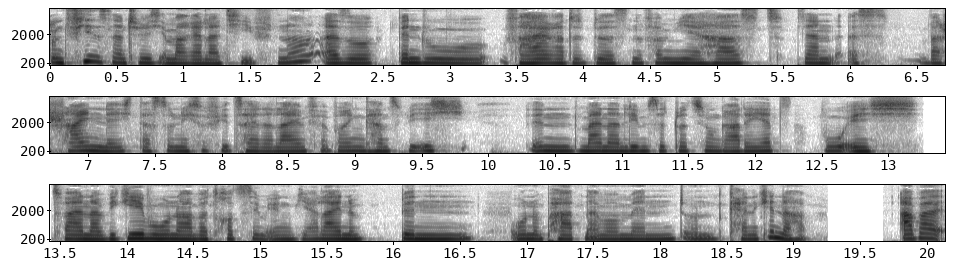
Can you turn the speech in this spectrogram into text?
Und viel ist natürlich immer relativ, ne? Also, wenn du verheiratet bist, eine Familie hast, dann ist wahrscheinlich, dass du nicht so viel Zeit allein verbringen kannst wie ich in meiner Lebenssituation gerade jetzt, wo ich zwar in einer WG wohne, aber trotzdem irgendwie alleine bin, ohne Partner im Moment und keine Kinder habe. Aber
